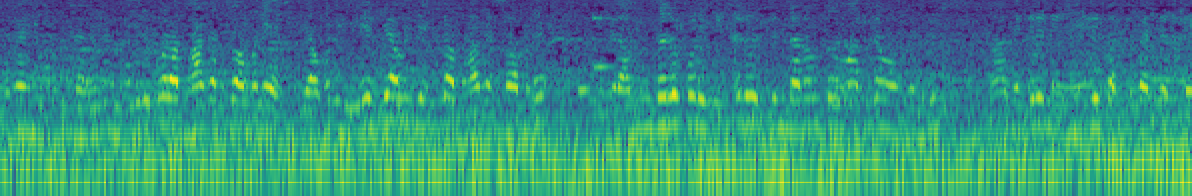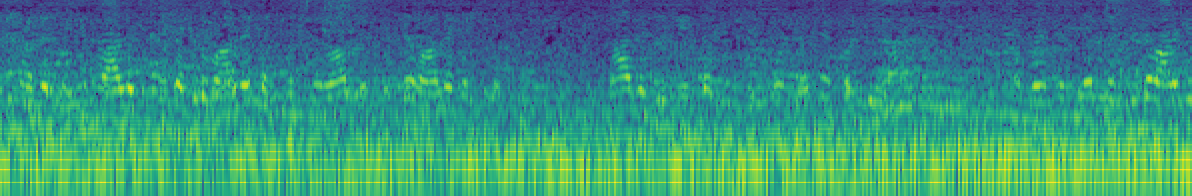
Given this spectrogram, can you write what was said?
నిర్వహిస్తున్నారు. మీరు కూడా భాగస్వాములే. ఎవరు ఏ సేవ చేసినా భాగస్వాములే. ఇక్కడ అందరూ కూడా ఇక్కడ వచ్చిన ధనంతో మాత్రమే ఉంటుంది. నా దగ్గర నేను ఏమీ ఖర్చు పెట్టట్లేదు నా దగ్గర వచ్చిన వాళ్ళు వచ్చిన డబ్బులు వాళ్ళే ఖర్చు పెడతారు. వాళ్ళ దగ్గరికి వస్తే వాళ్ళే ఖర్చు పెడతారు. నా దగ్గర నేను డబ్బులు తీసుకోవడం లేదు నేను ఖర్చు ఎంత వచ్చిందో వాళ్ళకి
